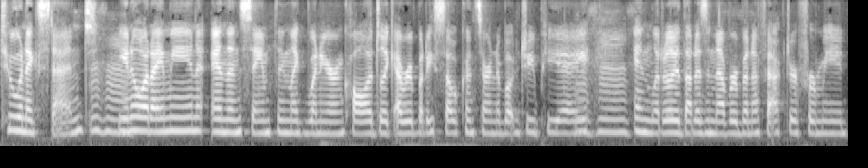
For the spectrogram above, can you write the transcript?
to an extent. Mm-hmm. You know what I mean? And then same thing like when you're in college, like everybody's so concerned about GPA, Mm-hmm. and literally that has never been a factor for me.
